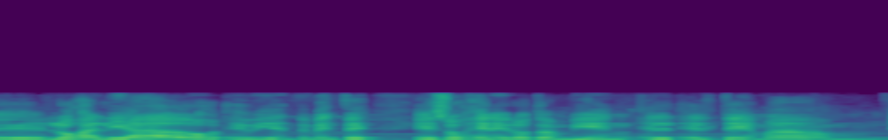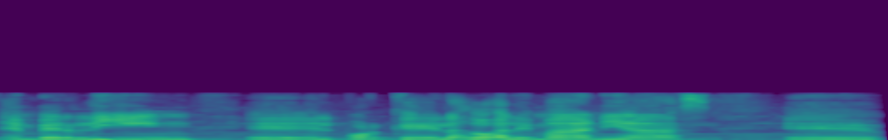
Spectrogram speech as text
eh, los aliados, evidentemente eso generó también el, tema mm, en Berlín, eh, el por qué las dos Alemanias. Eh,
